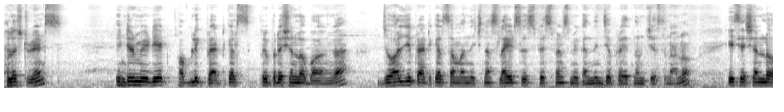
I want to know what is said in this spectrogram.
Hello students intermediate public practicals ప్రిపరేషన్లో భాగంగా జువాలజీ ప్రాక్టికల్స్ సంబంధించిన స్లైడ్స్ స్పెసిమెంట్స్ మీకు అందించే ప్రయత్నం చేస్తున్నాను ఈ సెషన్లో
